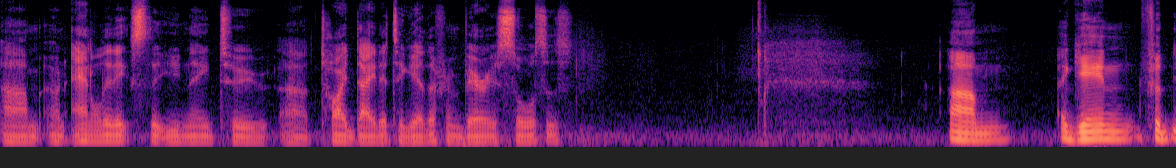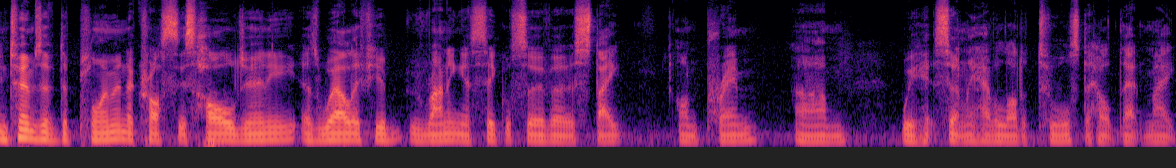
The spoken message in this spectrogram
um, and analytics that you need to uh, tie data together from various sources. Um, again, for, in terms of deployment across this whole journey as well, if you're running a SQL Server estate on-prem, um, we ha certainly have a lot of tools to help that make,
